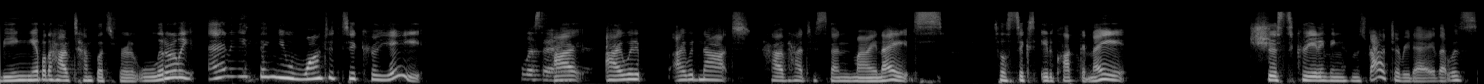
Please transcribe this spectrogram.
being able to have templates for literally anything you wanted to create. Listen, I I would I would not have had to spend my nights till six eight o'clock at night just creating things from scratch every day. That was,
